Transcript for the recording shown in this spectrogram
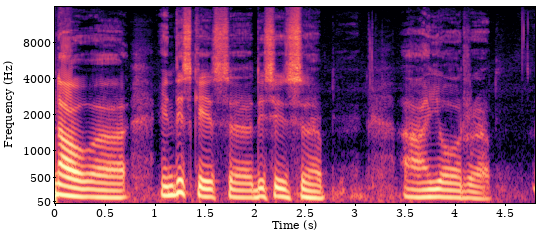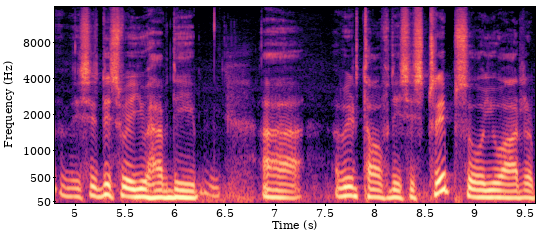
now, uh, in this case uh, this is uh, your this is this way you have the width of this strip. So, you are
